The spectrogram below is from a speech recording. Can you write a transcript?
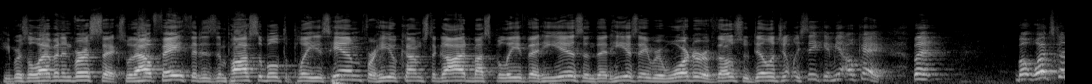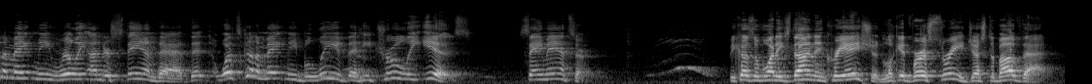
Hebrews 11 and verse 6. Without faith, it is impossible to please him, for he who comes to God must believe that he is, and that he is a rewarder of those who diligently seek him. Yeah, okay. But but what's going to make me really understand that? that what's going to make me believe that he truly is? Same answer. Because of what he's done in creation. Look at verse 3, just above that.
